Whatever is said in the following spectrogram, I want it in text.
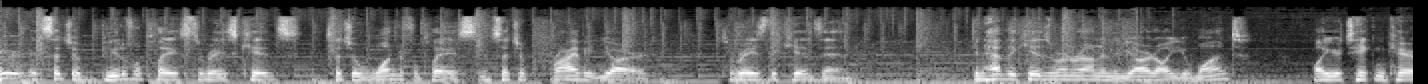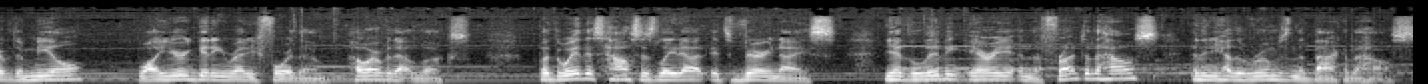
Here, it's such a beautiful place to raise kids, such a wonderful place, and such a private yard to raise the kids in. You can have the kids run around in the yard all you want, while you're taking care of the meal, while you're getting ready for them, however that looks. But the way this house is laid out, it's very nice. You have the living area in the front of the house, and then you have the rooms in the back of the house.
